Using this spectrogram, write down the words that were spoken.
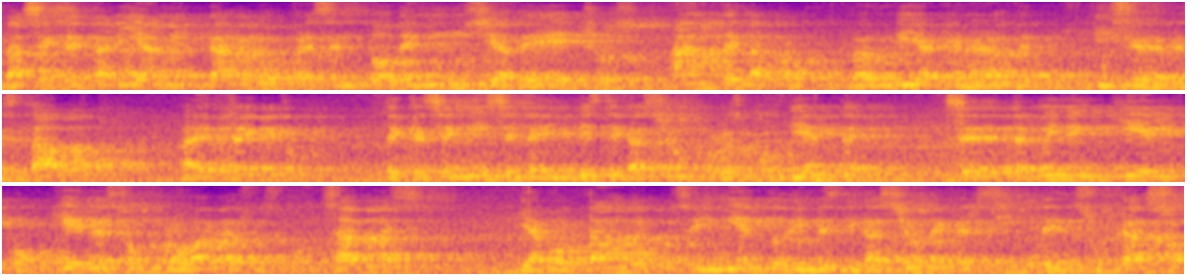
la Secretaría a mi cargo presentó denuncia de hechos ante la Procuraduría General de Justicia del Estado a efecto de que se inicie la investigación correspondiente, se determinen quién o quiénes son probables responsables y agotando el procedimiento de investigación ejercite en su caso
